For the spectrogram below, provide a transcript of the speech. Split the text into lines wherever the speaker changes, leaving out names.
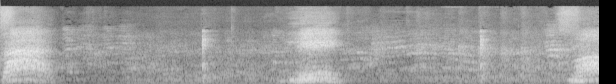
Sai. Big. Small.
